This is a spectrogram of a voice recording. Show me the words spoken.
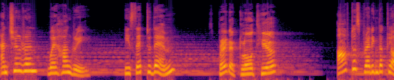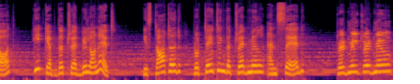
and children were hungry. He said to them, Spread a cloth here. After spreading the cloth, he kept the treadmill on it. He started rotating the treadmill and said, Treadmill, treadmill,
